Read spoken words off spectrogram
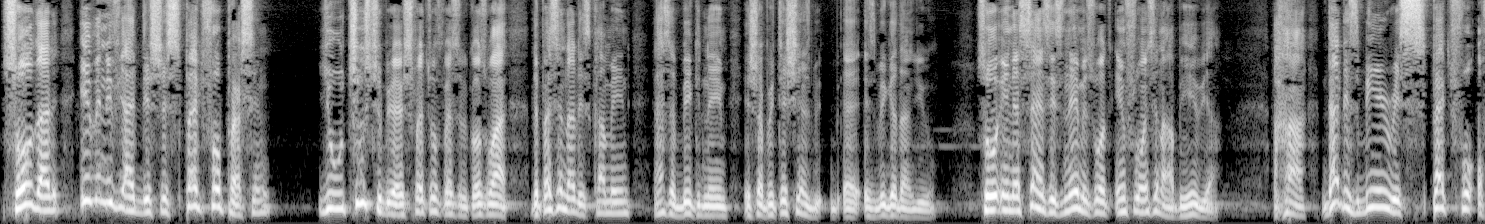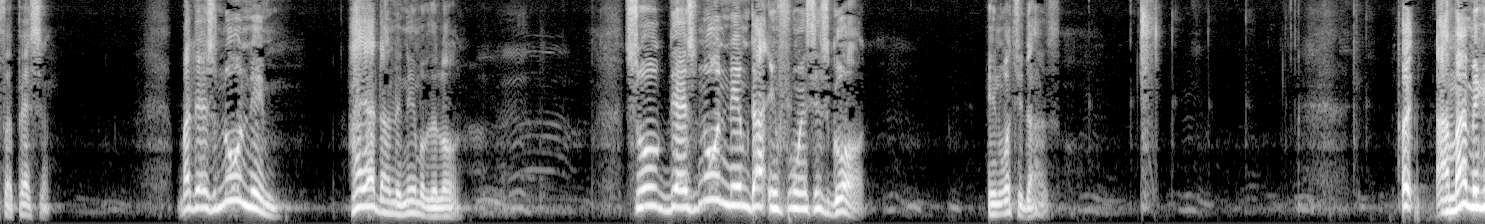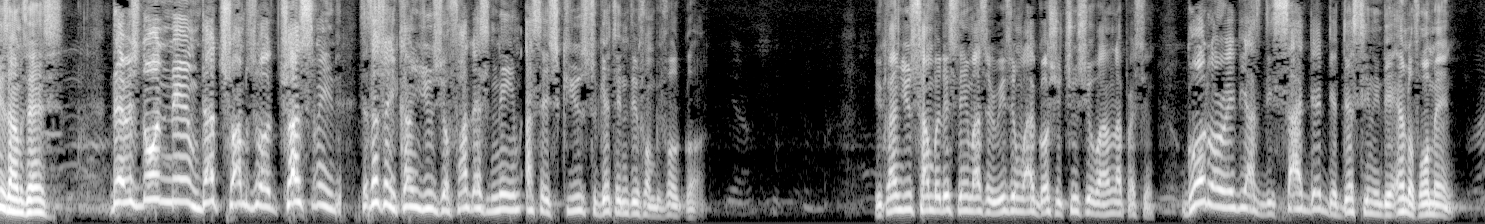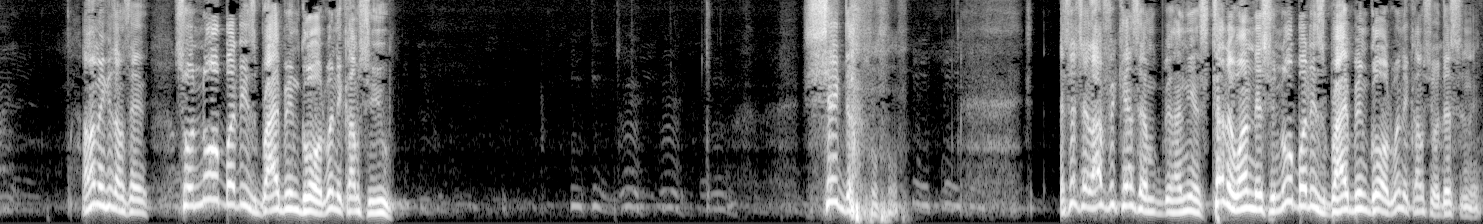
So that even if you are a disrespectful person, you will choose to be a respectful person because why? The person that is coming has a big name, his reputation is, uh, is bigger than you. So, in a sense, his name is what influencing our behavior. Uh-huh. That is being respectful of a person. But there's no name higher than the name of the Lord. So there's no name that influences God in what he does. Am I making some sense? There is no name that trumps God. Trust me. That's why you can't use your father's name as an excuse to get anything from before God. You can't use somebody's name as a reason why God should choose you over another person. God already has decided the destiny, the end of all men. Am I making some sense? So nobody is bribing God when it comes to you. Shake the. Especially Africans and Ghanaians. Tell the one nation nobody is bribing God when it comes to your destiny.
